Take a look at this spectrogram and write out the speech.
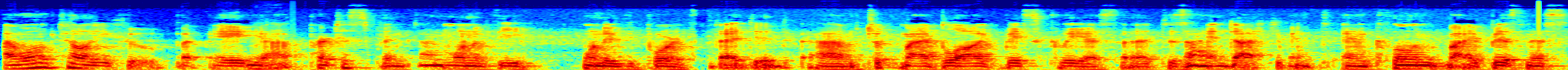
I won't tell you who, but a uh, mm-hmm. participant on one of the one of the boards that I did um, took my blog basically as a design document and cloned my business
